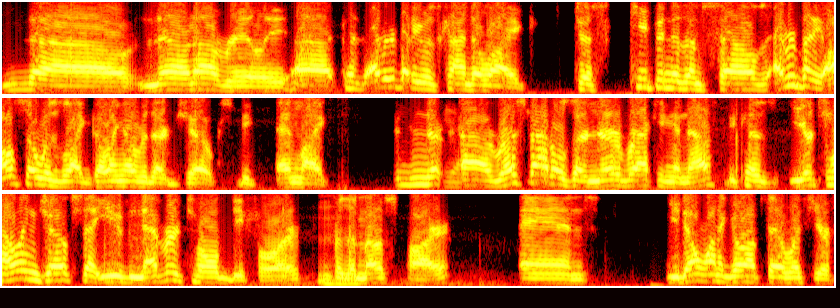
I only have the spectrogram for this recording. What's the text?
No, no, not really. Because everybody was kind of like just keeping to themselves. Everybody also was like going over their jokes be- and like ner- Yeah. uh, roast battles are nerve wracking enough because you're telling jokes that you've never told before for Mhm. the most part, and you don't want to go up there with your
